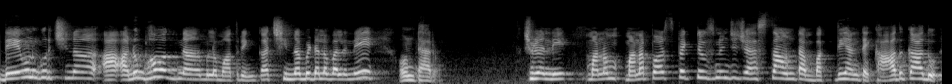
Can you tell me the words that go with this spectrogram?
దేవుని గురించిన ఆ అనుభవ జ్ఞానంలో మాత్రం ఇంకా చిన్న బిడ్డల వల్లనే ఉంటారు. చూడండి మనం మన పర్స్పెక్టివ్స్ నుంచి చేస్తూ ఉంటాం భక్తి అంటే కాదు కాదు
